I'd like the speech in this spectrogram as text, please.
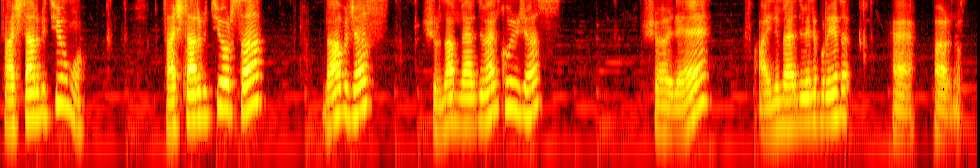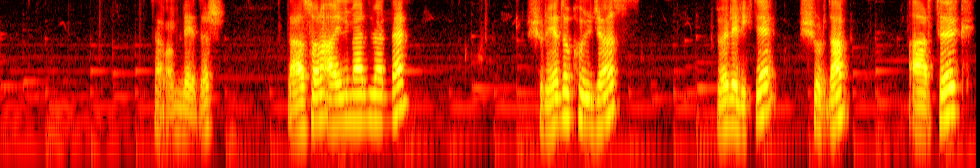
Taşlar bitiyor mu? Taşlar bitiyorsa ne yapacağız? Şuradan merdiven koyacağız. Şöyle. Aynı merdiveni buraya da... He pardon. Tamam leather. Daha sonra aynı merdivenden şuraya da koyacağız. Böylelikle şuradan artık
